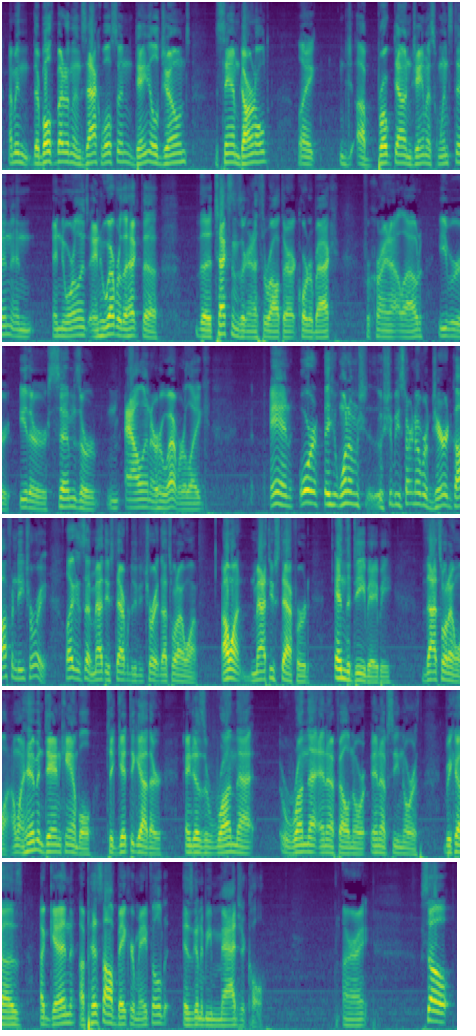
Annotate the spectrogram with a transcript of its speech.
I mean, they're both better than Zach Wilson, Daniel Jones, Sam Darnold. Like, uh, broke down Jameis Winston in, in New Orleans and whoever the heck the the Texans are going to throw out there at quarterback for crying out loud. Either either Sims or Allen or whoever like and or they one of them sh- should be starting over Jared Goff in Detroit. Like I said, Matthew Stafford to Detroit. That's what I want. I want Matthew Stafford and the D baby. That's what I want. I want him and Dan Campbell to get together and just run that run that NFL North NFC North because again, a pissed off Baker Mayfield is going to be magical. All right. So,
